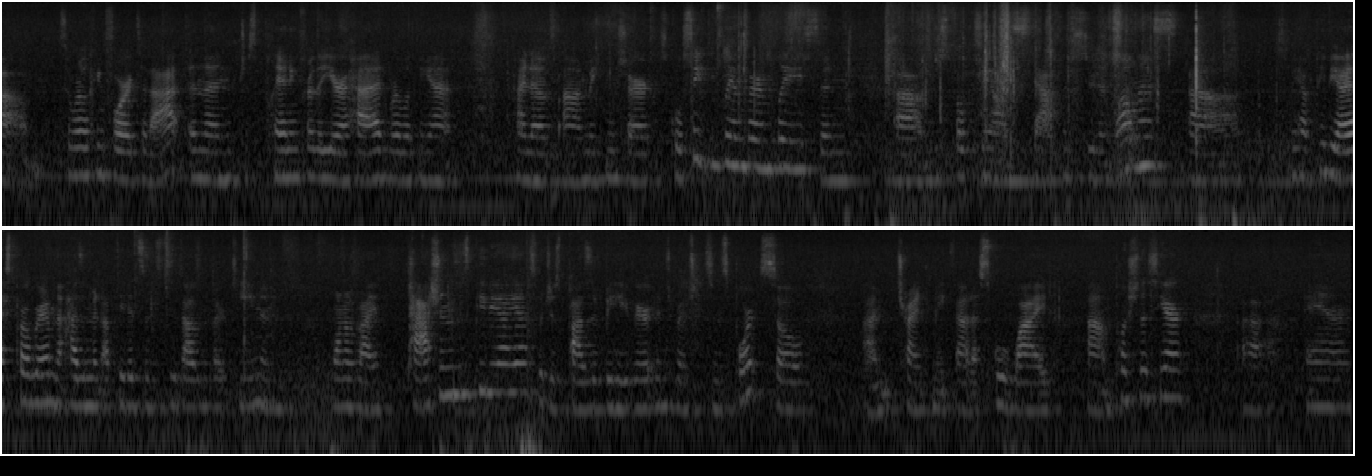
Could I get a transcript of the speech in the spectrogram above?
Um, so we're looking forward to that. And then just planning for the year ahead, we're looking at kind of um, making sure school safety plans are in place and um, just focusing on staff and student wellness. Uh, we have PBIS program that hasn't been updated since 2013, and one of my passions is PBIS, which is positive behavior interventions and supports. So I'm trying to make that a school-wide um, push this year. Uh, and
